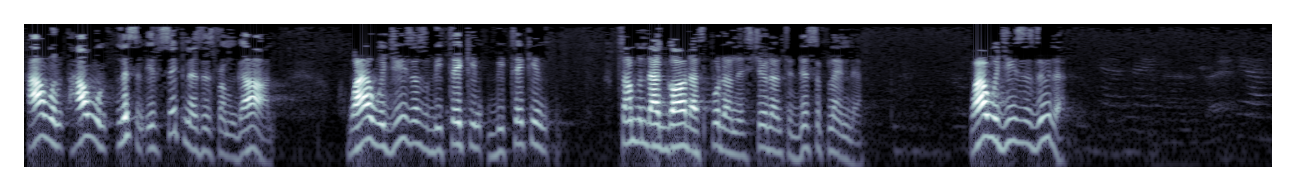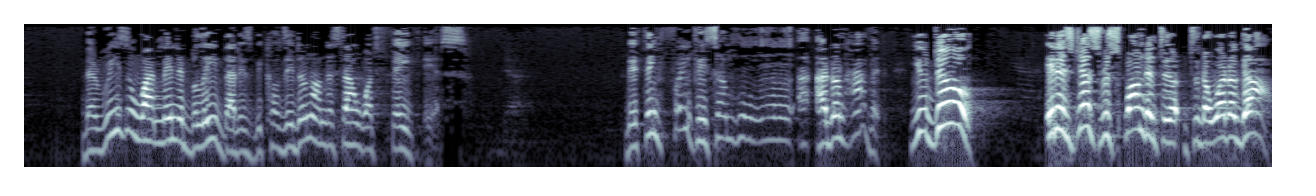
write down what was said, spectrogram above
How will, how will, listen, if sickness is from God, why would Jesus be taking, be taking something that God has put on his children to discipline them? Why would Jesus do that? The reason why many believe that is because they don't understand what faith is. They think faith is something, eh, I, I don't have it. You do. It is just responding to, to the Word of God.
